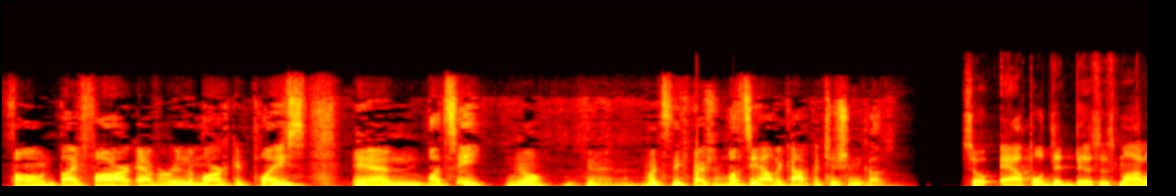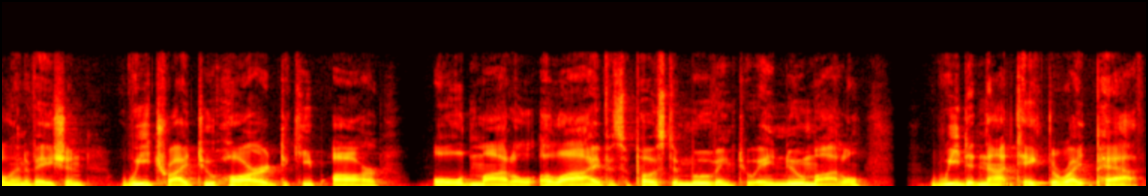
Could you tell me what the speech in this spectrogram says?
phone by far ever in the marketplace. And let's see, you know, what's the expression? Let's see how the competition goes. So Apple did business model innovation. We tried too hard to keep our old model alive as opposed to moving to a new model. We did not take the right path.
